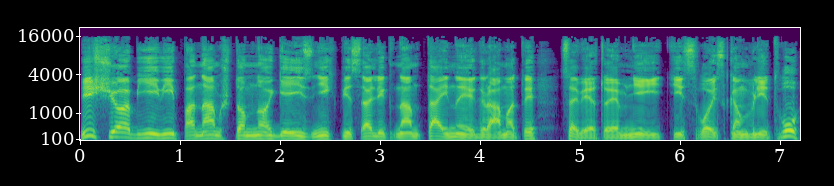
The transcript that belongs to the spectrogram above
Еще объяви по нам, что многие из них писали к нам тайные грамоты, советуя мне идти с войском в Литву,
